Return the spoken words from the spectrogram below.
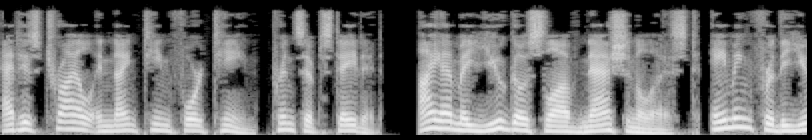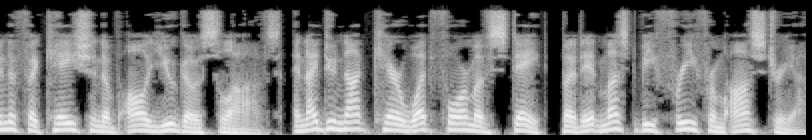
At his trial in 1914, Princip stated, I am a Yugoslav nationalist, aiming for the unification of all Yugoslavs, and I do not care what form of state, but it must be free from Austria.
